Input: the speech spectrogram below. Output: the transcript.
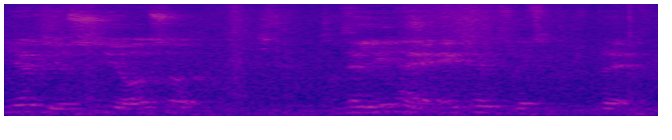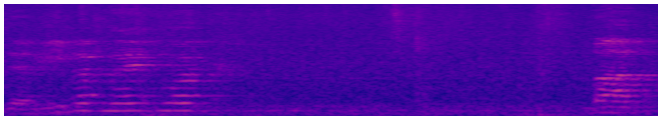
here you see also the, the, the river network. But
